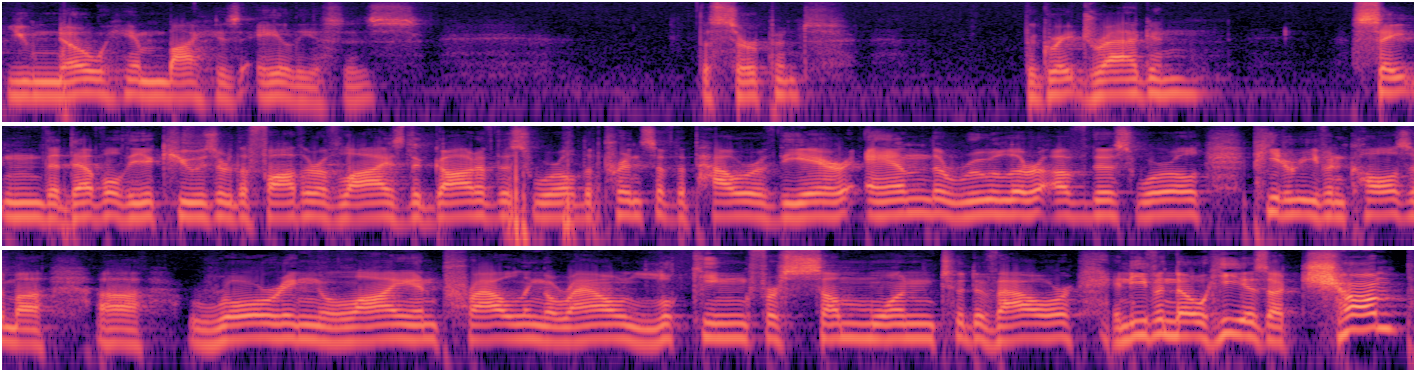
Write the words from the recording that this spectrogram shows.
you know him by his aliases the serpent, the great dragon, Satan, the devil, the accuser, the father of lies, the God of this world, the prince of the power of the air, and the ruler of this world. Peter even calls him a, a, roaring lion prowling around looking for someone to devour. And even though he is a chump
